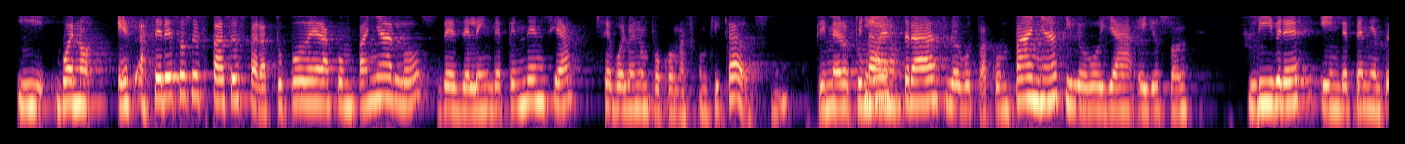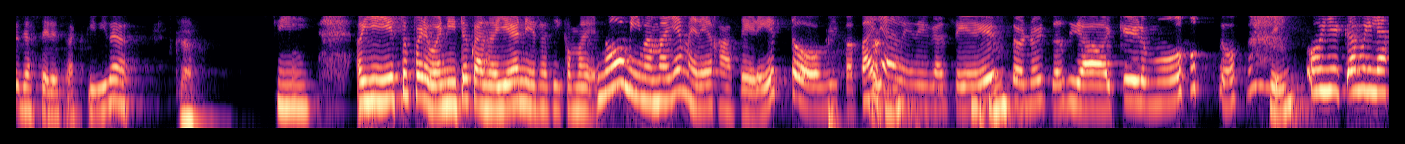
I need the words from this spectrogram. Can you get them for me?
Y bueno, es hacer esos espacios para tú poder acompañarlos desde la independencia se vuelven un poco más complicados. Primero tú muestras, luego tú acompañas y luego ya ellos son libres e independientes de hacer esa actividad. Claro. Sí. Oye, es súper bonito cuando llegan y es así como de, no, mi mamá ya me deja hacer esto, mi papá ya me deja hacer esto, ¿no? Es así, ay, qué hermoso. Sí. Oye, Camila,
